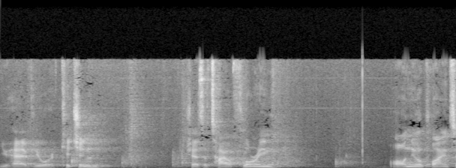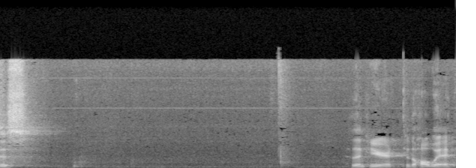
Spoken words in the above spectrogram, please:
you have your kitchen, which has a tile flooring, all new appliances. Then here to the hallway,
